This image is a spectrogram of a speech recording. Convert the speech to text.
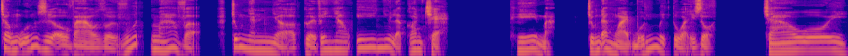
Chồng uống rượu vào rồi vuốt má vợ. Chúng nhăn nhở cười với nhau y như là con trẻ. Thế mà, chúng đã ngoài 40 tuổi rồi. Chao ôi,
